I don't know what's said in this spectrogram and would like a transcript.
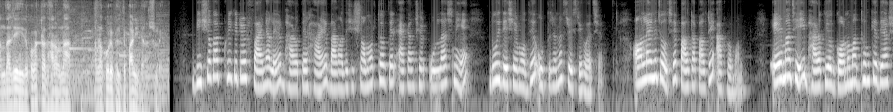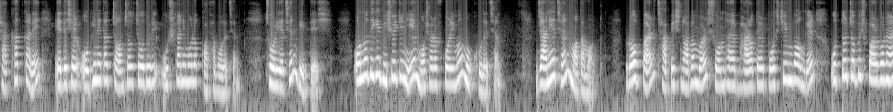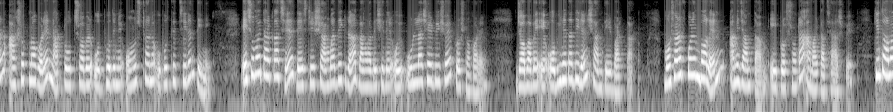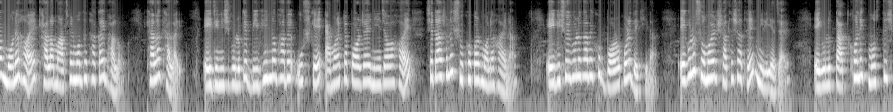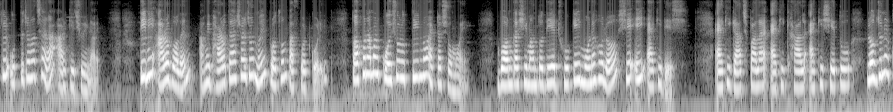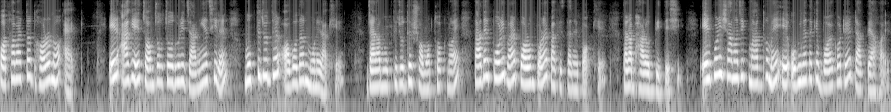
আন্দাজে এরকম একটা ধারণা আমরা করে ফেলতে পারি না আসলে। বিশ্বকাপ ক্রিকেটের ফাইনালে ভারতের হারে বাংলাদেশের সমর্থকদের একাংশের উল্লাস নিয়ে দুই দেশের মধ্যে উত্তেজনা সৃষ্টি হয়েছে। অনলাইনে চলছে পাল্টাপাল্টি আক্রমণ। এর মাঝেই ভারতীয় গণমাধ্যমকে দেয়া সাক্ষাৎকারে এদেশের অভিনেতা চঞ্চল চৌধুরী উস্কানিমূলক কথা বলেছেন। ছড়িয়েছেন বিদ্বেষ। অন্যদিকে বিষয়টি নিয়ে মোশাররফ করিমও মুখ খুলেছেন। জানিয়েছেন মতামত। রোববার ছাব্বিশ নভেম্বর সন্ধ্যায় ভারতের পশ্চিমবঙ্গের উত্তর চব্বিশ পরগনার আশোকনগরে নাট্য উৎসবের উদ্বোধনী অনুষ্ঠানে উপস্থিত ছিলেন তিনি। এ সময় তার কাছে দেশটির সাংবাদিকরা বাংলাদেশিদের ওই উল্লাসের বিষয়ে প্রশ্ন করেন। জবাবে এ অভিনেতা দিলেন শান্তির বার্তা। মোশাররফ করিম বলেন, আমি জানতাম এই প্রশ্নটা আমার কাছে আসবে। কিন্তু আমার মনে হয় খেলা মাঠের মধ্যে থাকাই ভালো। খেলা খেলাই। এই জিনিসগুলোকে বিভিন্নভাবে উস্কে এমন একটা পর্যায়ে নিয়ে যাওয়া হয়, সেটা আসলে সুখকর মনে হয় না। এই বিষয়গুলোকে আমি খুব বড় করে দেখি না। এগুলো সময়ের সাথে সাথে মিলিয়ে যায়। এগুলো তাৎক্ষণিক মস্তিষ্কের উত্তেজনা ছাড়া আর কিছুই নয়। তিনি আরও বলেন, আমি ভারতে আসার জন্যই প্রথম পাসপোর্ট করি। তখন আমার কৈশোর উত্তীর্ণ একটা সময়। বনগা সীমান্ত দিয়ে ঢুকেই মনে হলো সে এই একই দেশ। একই গাছপালা, একই খাল, একই সেতু, লোকজনের কথাবার্তার ধরনও এক। এর আগে চঞ্চল চৌধুরী জানিয়েছিলেন, মুক্তিযুদ্ধের অবদান মনে রাখে। যারা মুক্তিযুদ্ধের সমর্থক নয়, তাদের পরিবার পরম্পরায় পাকিস্তানের পক্ষে। তারা ভারত বিদ্বেষী। এরপরই সামাজিক মাধ্যমে এ অভিনেতাকে বয়কটের ডাক দেওয়া হয়।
